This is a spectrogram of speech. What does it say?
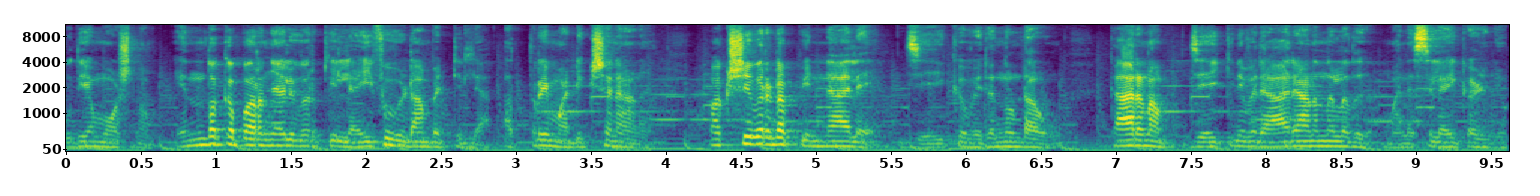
പുതിയ മോഷണം. എന്തൊക്കെ പറഞ്ഞാലും ഇവർക്ക് ഈ ലൈഫ് വിടാൻ പറ്റില്ല. അത്രയും അഡിക്ഷനാണ് പക്ഷെ ഇവരുടെ പിന്നാലെ ജെയ്ക്ക് വരുന്നുണ്ടാവും. കാരണം ജയിക്കിന് ഇവർ ആരാണെന്നുള്ളത് മനസ്സിലായി കഴിഞ്ഞു.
